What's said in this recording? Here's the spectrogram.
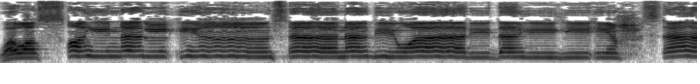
ووصينا الإنسان بوالديه إحسانا.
